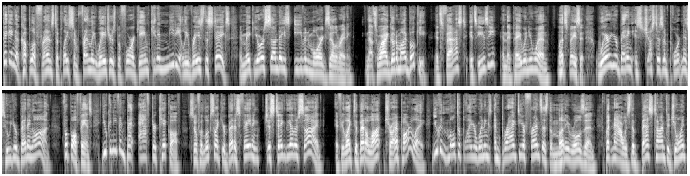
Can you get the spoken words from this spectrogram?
Picking a couple of friends to play some friendly wagers before a game can immediately raise the stakes and make your Sundays even more exhilarating. And that's why I go to MyBookie. It's fast, it's easy, and they pay when you win. Let's face it, where you're betting is just as important as who you're betting on. Football fans, you can even bet after kickoff. So if it looks like your bet is fading, just take the other side. If you like to bet a lot, try a parlay. You can multiply your winnings and brag to your friends as the money rolls in. But now is the best time to join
